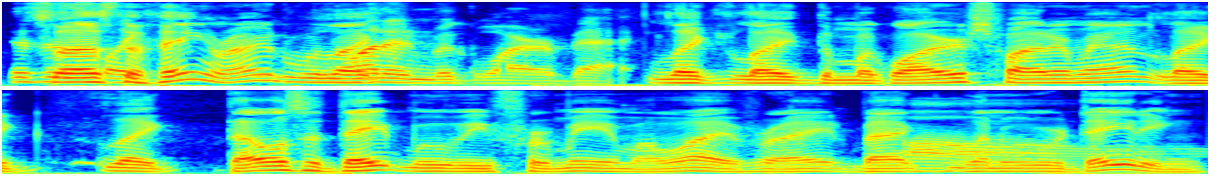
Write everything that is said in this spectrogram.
this so is that's like the thing right we We're like wanted Maguire back. like like the maguire spider-man like like that was a date movie for me and my wife right back when we were dating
